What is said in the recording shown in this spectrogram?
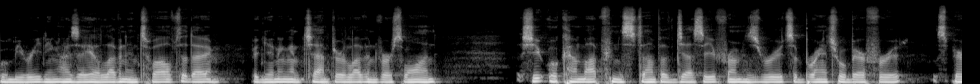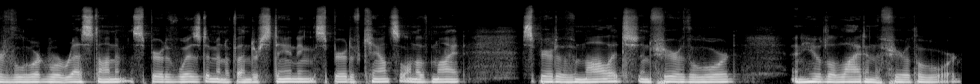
We'll be reading Isaiah 11 and 12 today, beginning in chapter 11, verse 1. A shoot will come up from the stump of Jesse, from his roots a branch will bear fruit. The Spirit of the Lord will rest on him, the Spirit of wisdom and of understanding, the Spirit of counsel and of might, Spirit of knowledge and fear of the Lord, and he will delight in the fear of the Lord.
